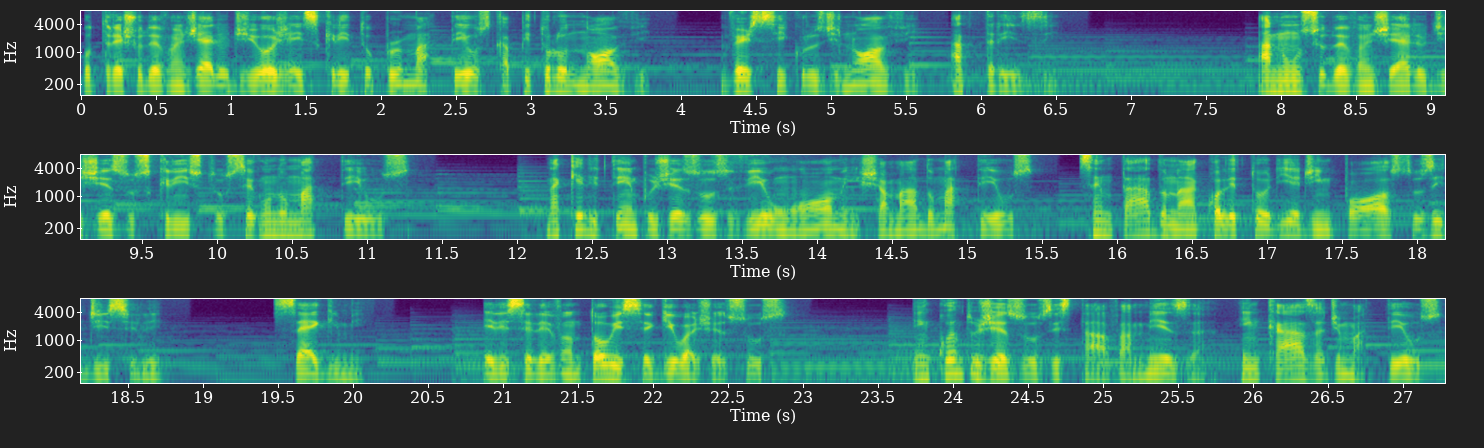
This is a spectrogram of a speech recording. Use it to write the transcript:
O trecho do Evangelho de hoje é escrito por Mateus, capítulo 9, versículos de 9 a 13. Anúncio do Evangelho de Jesus Cristo segundo Mateus. Naquele tempo, Jesus viu um homem chamado Mateus sentado na coletoria de impostos e disse-lhe: Segue-me. Ele se levantou e seguiu a Jesus. Enquanto Jesus estava à mesa, em casa de Mateus,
